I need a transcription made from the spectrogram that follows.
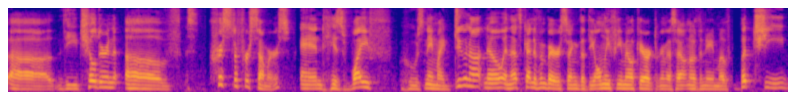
uh, the children of Christopher Summers and his wife, whose name I do not know, and that's kind of embarrassing that the only female character in this I don't know the name of, but she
